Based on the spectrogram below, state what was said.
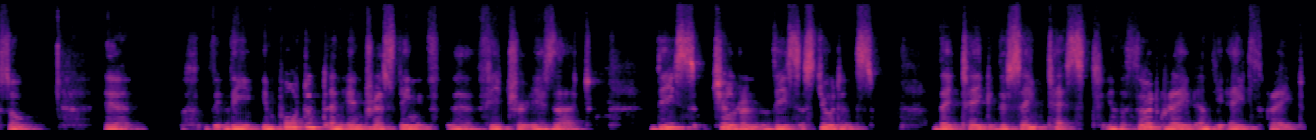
So uh, the, the, important and interesting uh, feature is that these children, these students, they take the same test in the third grade and the eighth grade,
